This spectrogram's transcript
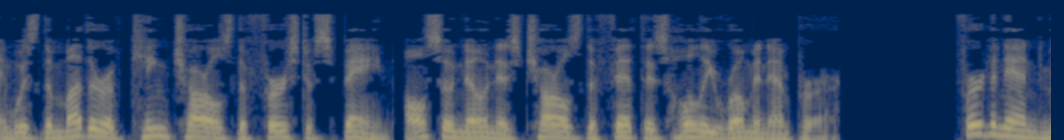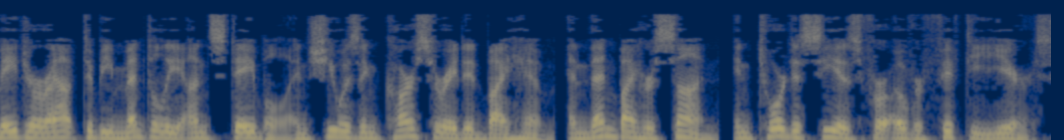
and was the mother of King Charles I of Spain, also known as Charles V as Holy Roman Emperor. Ferdinand made her out to be mentally unstable and she was incarcerated by him, and then by her son, in Tordesillas for over 50 years.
